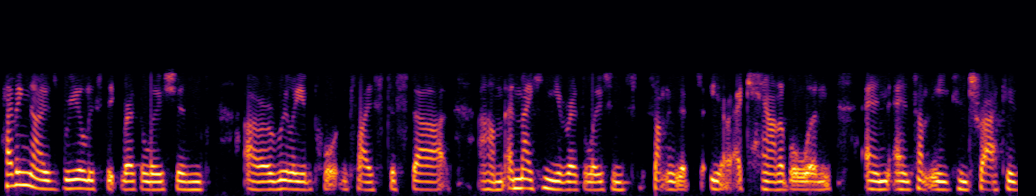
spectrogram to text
having those realistic resolutions are a really important place to start, um, and making your resolutions something that's you know accountable and and, and something you can track is,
